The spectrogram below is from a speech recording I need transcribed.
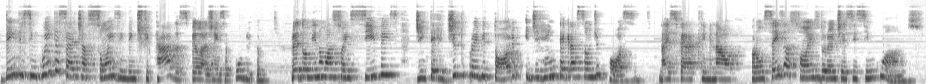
Dentre 57 ações identificadas pela agência pública, predominam ações cíveis de interdito proibitório e de reintegração de posse. Na esfera criminal, foram seis ações durante esses cinco anos.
